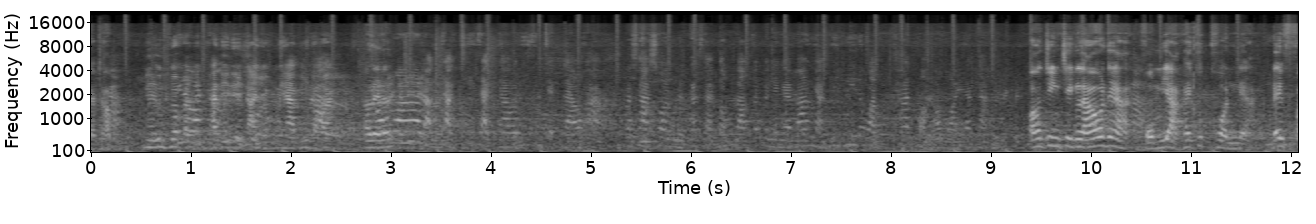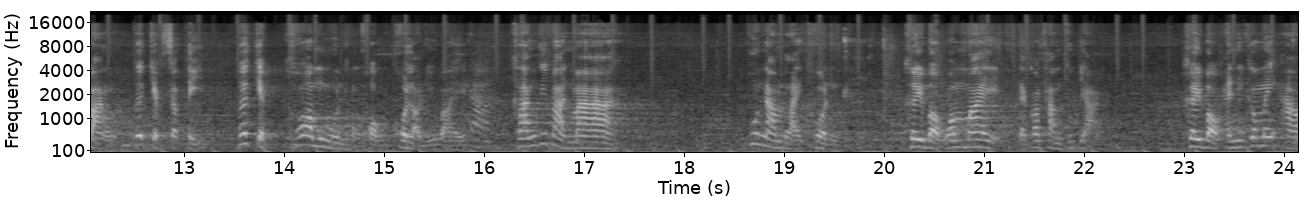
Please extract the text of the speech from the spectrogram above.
นะครับมีคุณชวนไปเป็นแคนดิเดตนายกไหมครับพี่นวัดอะไรนะ ว่าหลังจากที่จัดงานวันที่17แล้วค่ะ ประชาชนหรือกระแสตอบรับจะเป็นยังไงบ้างอย่างที่พี่นวัดคาดหวังเอาไว้นะคะเอาจริง ๆ แล้วเนี่ยผมอยากให้ทุกคนเนี่ยได้ฟังเพื่อเก็บสติเพื่อเก็บข้อมูลของของคนเหล่านี้ไว้ ค่ะ ครั้งที่ผ่านมาผู้นำหลายคน เคยบอกว่าไม่แต่ก็ทำทุกอย่าง เคยบอกอันนี้ก็ไม่เอา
